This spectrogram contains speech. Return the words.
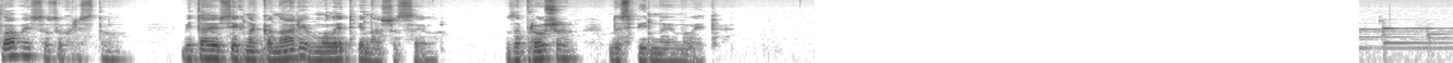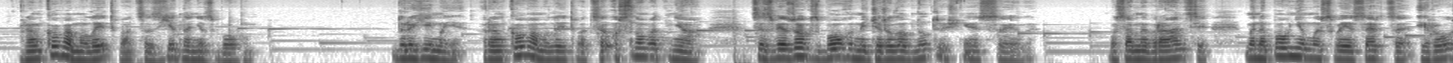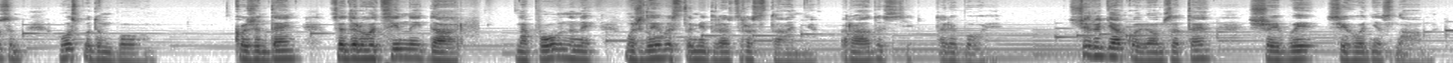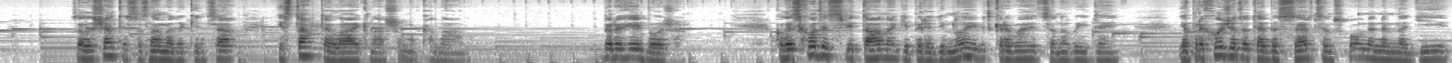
Слава Ісусу Христу! Вітаю всіх на каналі в молитві Наша сила. Запрошую до спільної молитви. Ранкова молитва це з'єднання з Богом. Дорогі мої, ранкова молитва це основа дня, це зв'язок з Богом і джерело внутрішньої сили. Бо саме вранці ми наповнюємо своє серце і розум Господом Богом. Кожен день це дорогоцінний дар, наповнений можливостями для зростання, радості та любові. Щиро дякую вам за те, що і ви сьогодні з нами. Залишайтеся з нами до кінця і ставте лайк нашому каналу. Дорогий Боже, коли сходить світанок і переді мною відкривається новий день, я приходжу до Тебе серцем, сповненим надії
